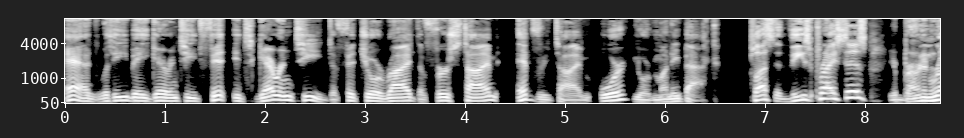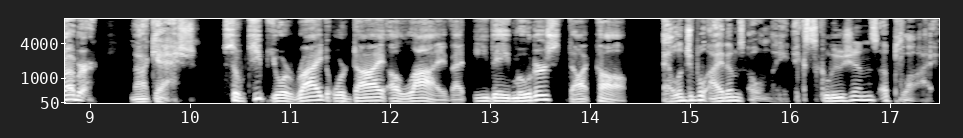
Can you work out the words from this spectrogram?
And with eBay Guaranteed Fit, it's guaranteed to fit your ride the first time, every time, or your money back. Plus, at these prices, you're burning rubber, not cash. So keep your ride or die alive at ebaymotors.com. Eligible items only. Exclusions apply.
